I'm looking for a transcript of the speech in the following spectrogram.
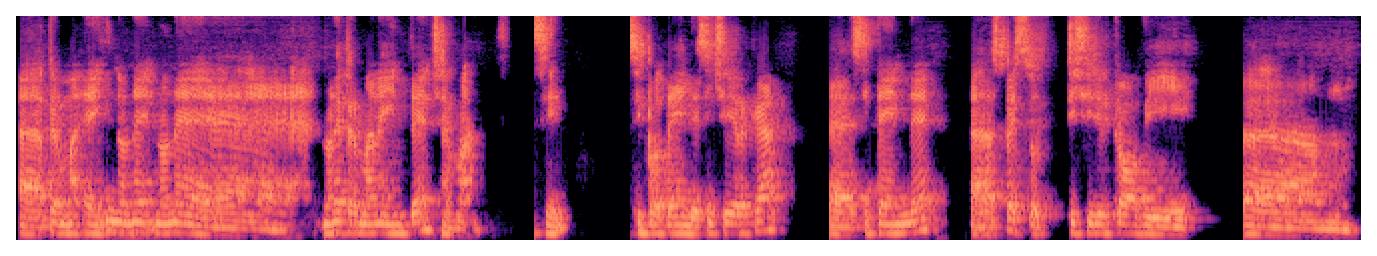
eh, perma- eh, non, è, non, è, non, è, permanente cioè, ma si, si protende si cerca eh, si tende eh, spesso ti ci ritrovi ehm,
